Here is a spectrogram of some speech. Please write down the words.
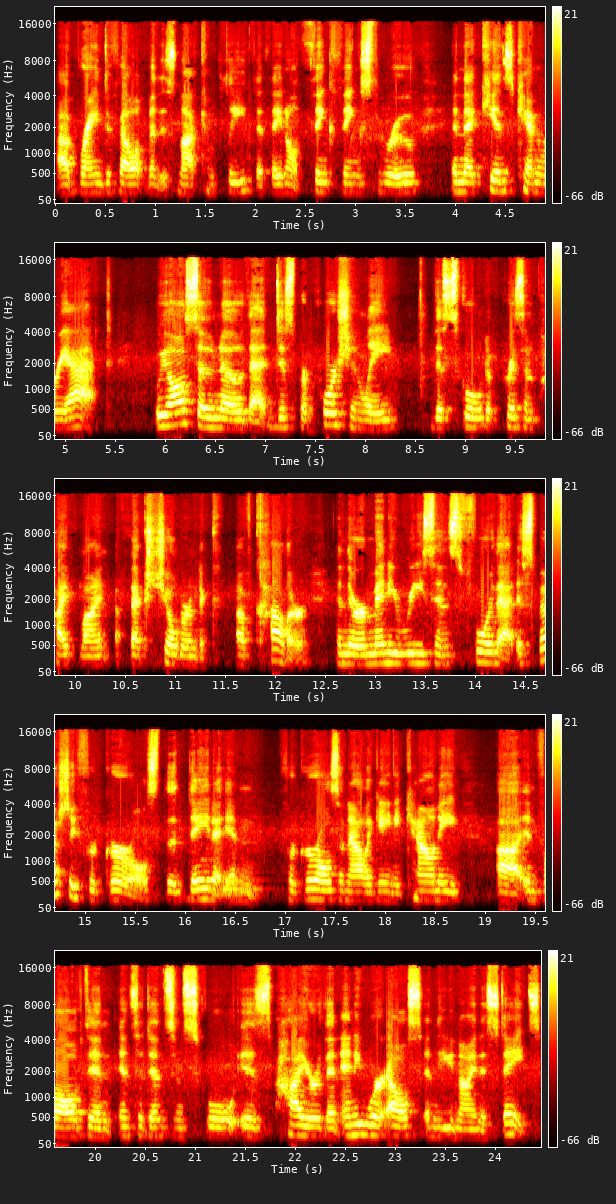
Uh, brain development is not complete, that they don't think things through, and that kids can react. We also know that disproportionately, the school to prison pipeline affects children to, of color, and there are many reasons for that, especially for girls. The data in for girls in Allegheny County uh, involved in incidents in school is higher than anywhere else in the United States,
